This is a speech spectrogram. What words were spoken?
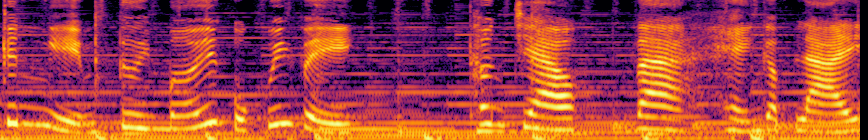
kinh nghiệm tươi mới của quý vị. Thân chào và hẹn gặp lại.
